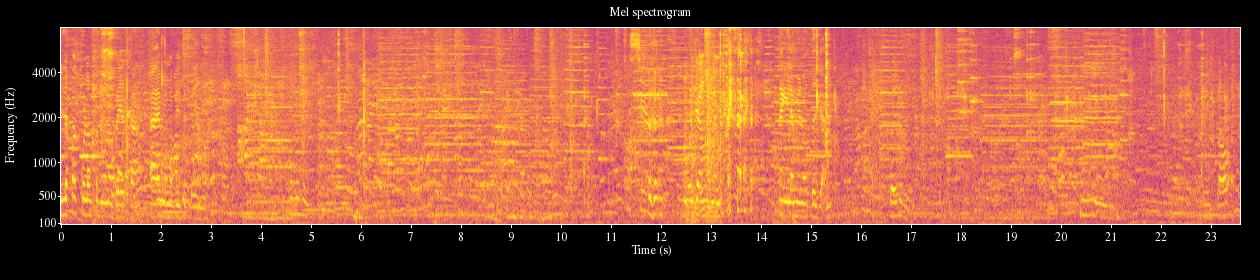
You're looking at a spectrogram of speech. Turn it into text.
Ilapag ko lang ito muna bayat ha. Ay, mga bibig ko yun. Ako dyan. Nang ilang minuto dyan. Pwede mo. Hmm. Ikaw?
